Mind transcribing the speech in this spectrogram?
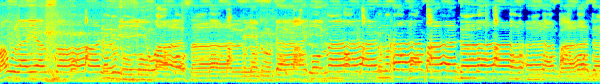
Maulaya salli wa sallim daiman abada abada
